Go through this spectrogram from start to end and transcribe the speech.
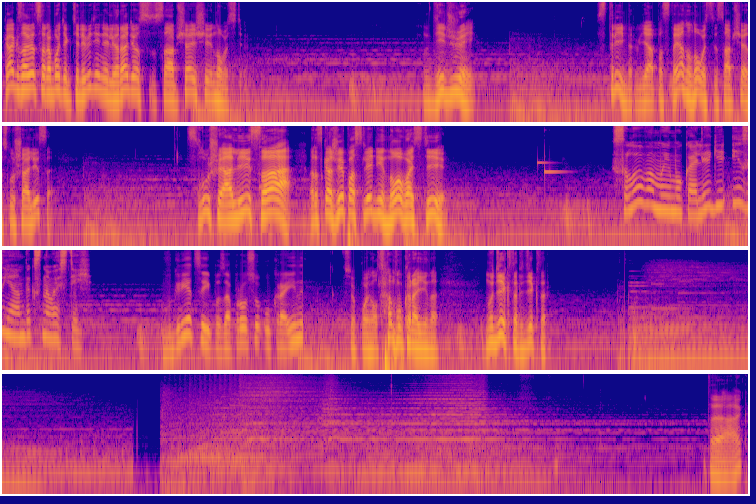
Как зовется работник телевидения или радио, сообщающий новости? Диджей. Стример. Я постоянно новости сообщаю. Слушай, Алиса. Слушай, Алиса! Расскажи последние новости. Слово моему коллеге из Яндекс Новостей. В Греции по запросу Украины Все понял, там Украина. Ну, диктор, диктор. Так.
